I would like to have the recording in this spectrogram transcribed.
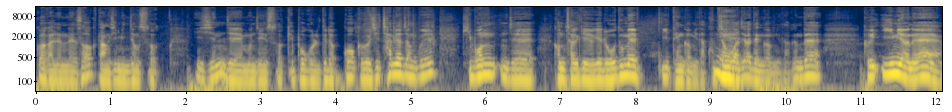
관련돼서 그 당시 민정수석 이신 이제 문재인 수석께 보고를 드렸고 그것이 참여정부의 기본 이제 검찰 개혁의 로드맵이 된 겁니다. 국정 과제가 예. 된 겁니다. 근데 그 이면에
